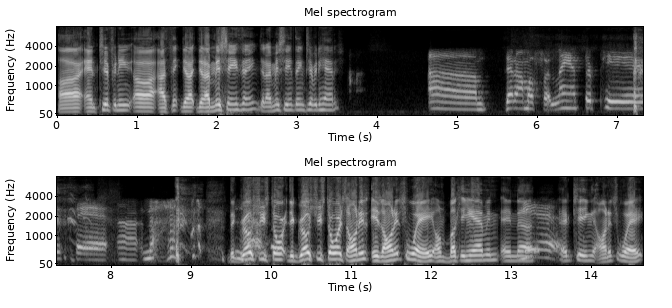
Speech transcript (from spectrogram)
Uh, and Tiffany, uh, I think, did I, did I miss anything? Did I miss anything, Tiffany Haddish? Um, that I'm a philanthropist. that uh, the grocery no. store, the grocery store is on its is on its way on Buckingham and and, uh, yeah. and King on its way.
